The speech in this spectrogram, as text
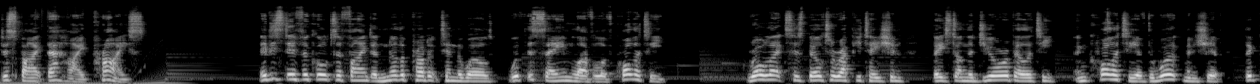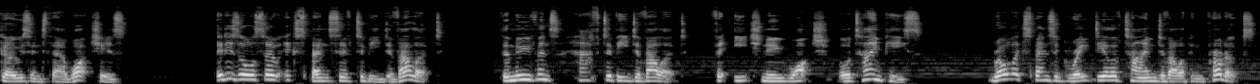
despite their high price. It is difficult to find another product in the world with the same level of quality. Rolex has built a reputation based on the durability and quality of the workmanship that goes into their watches. It is also expensive to be developed. The movements have to be developed for each new watch or timepiece. Rolex spends a great deal of time developing products.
